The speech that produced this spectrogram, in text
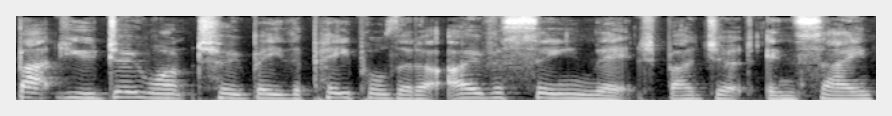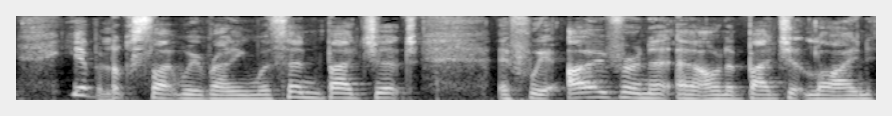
but you do want to be the people that are overseeing that budget and saying, "Yeah, it looks like we're running within budget." If we're over a, uh, on a budget line,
